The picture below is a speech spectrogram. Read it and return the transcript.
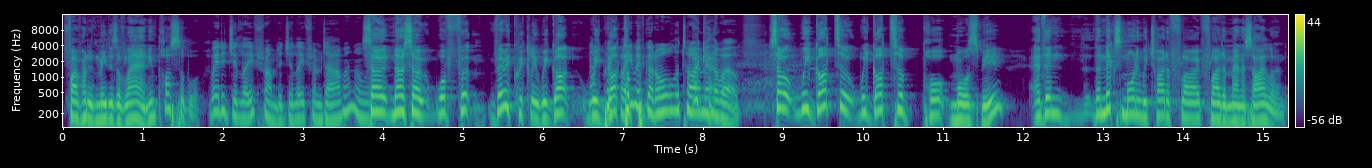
500 meters of land, impossible. Where did you leave from? Did you leave from Darwin? Or So no, so well, for, very quickly we got we got quickly? to We've got all the time Okay. in the world. So we got to we got to Port Moresby, and then the next morning we tried to fly fly to Manus Island,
